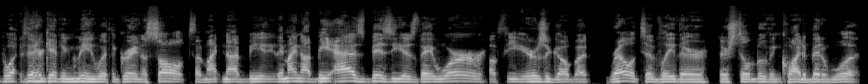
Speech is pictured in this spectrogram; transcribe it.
what they're giving me with a grain of salt. I might not be, they might not be as busy as they were a few years ago, but relatively they're, they're still moving quite a bit of wood.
